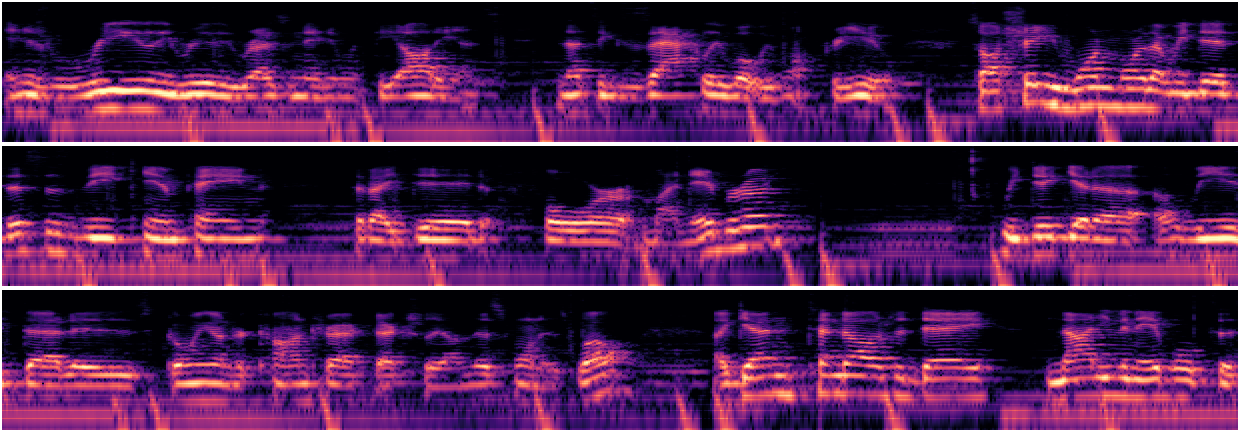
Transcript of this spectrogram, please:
and is really, really resonating with the audience. And that's exactly what we want for you. So I'll show you one more that we did. This is the campaign that I did for my neighborhood. We did get a, a lead that is going under contract actually on this one as well. Again, $10 a day, not even able to,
